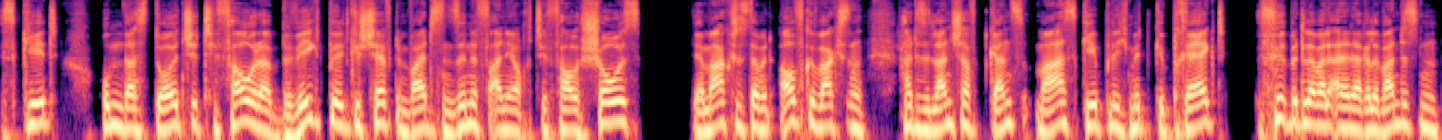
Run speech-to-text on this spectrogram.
Es geht um das deutsche TV- oder Bewegtbildgeschäft im weitesten Sinne, vor allem auch TV-Shows. Der Markus ist damit aufgewachsen, hat diese Landschaft ganz maßgeblich mit geprägt führt mittlerweile eine der relevantesten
